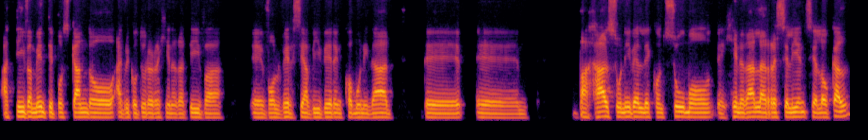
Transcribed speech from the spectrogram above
activamente buscando agricultura regenerativa, eh, volverse a vivir en comunidad, de, eh, bajar su nivel de consumo, de generar la resiliencia local.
